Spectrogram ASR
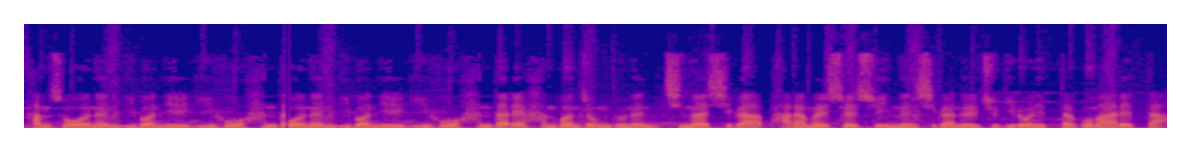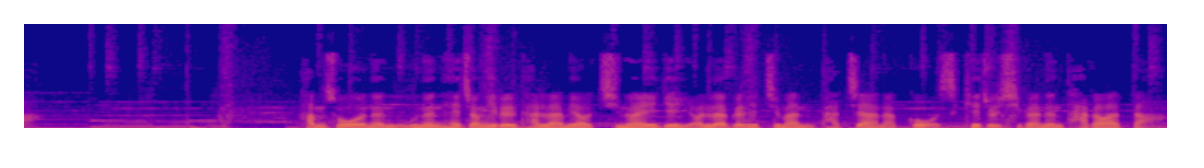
함소원은 이번 일 이후 한 달은 이번 일 이후 한 달에 한 번 정도는 진아 씨가 바람을 쐴 수 있는 시간을 주기로 했다고 말했다. 함소원은 우는 혜정이를 달라며 진화에게 연락을 했지만 받지 않았고 스케줄 시간은 다가왔다.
